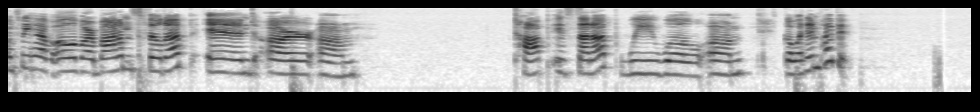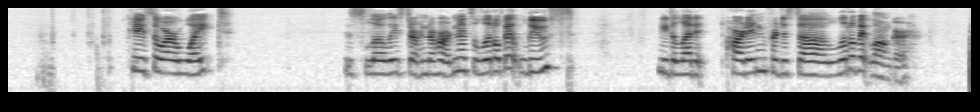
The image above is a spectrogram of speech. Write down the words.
Once we have all of our bottoms filled up and our um, top is set up, we will um, go ahead and pipe it. Okay, so our white is slowly starting to harden. It's a little bit loose. Need to let it harden for just a little bit longer.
